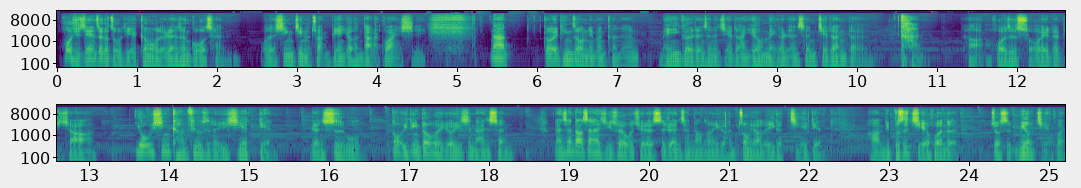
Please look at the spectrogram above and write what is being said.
或许今天这个主题也跟我的人生过程、我的心境的转变有很大的关系。那各位听众，你们可能。每一个人生的阶段，也有每个人生阶段的坎，啊，或者是所谓的比较忧心 confuse 的一些点，人事物都一定都会。尤其是男生，男生到三十几岁，我觉得是人生当中一个很重要的一个节点。好，你不是结婚的，就是没有结婚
